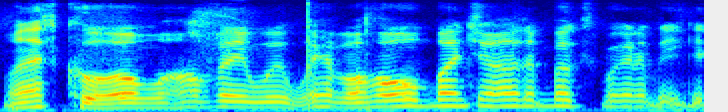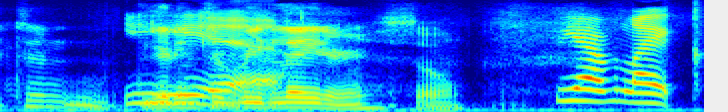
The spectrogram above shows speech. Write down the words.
Well, that's cool. Well, hopefully we, we have a whole bunch of other books we're gonna be getting getting to read later. So We have like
